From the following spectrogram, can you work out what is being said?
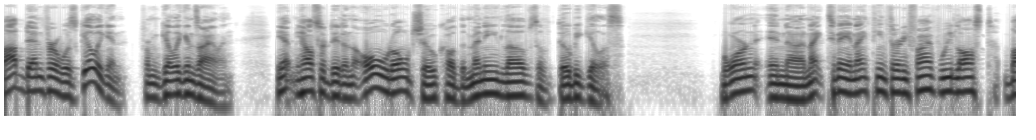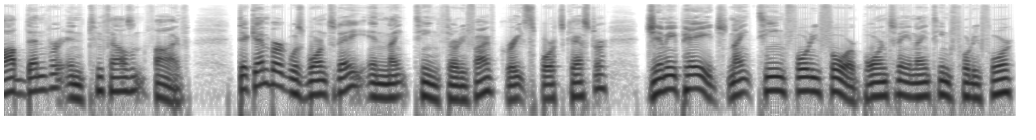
Bob Denver was Gilligan from Gilligan's Island. Yep, he also did an old, old show called The Many Loves of Dobie Gillis. Born in uh, today in 1935, we lost Bob Denver in 2005. Dick Enberg was born today in 1935, great sportscaster. Jimmy Page, 1944, born today in 1944.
